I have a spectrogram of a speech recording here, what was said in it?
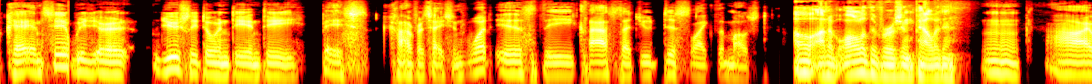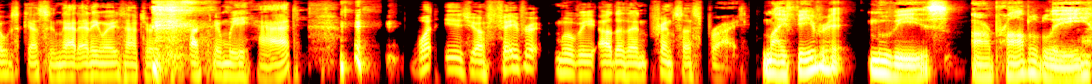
Okay, and see, we are usually doing D and D based conversations. What is the class that you dislike the most? Oh, out of all of the version paladin. Mm, I was guessing that, anyways. After a discussion we had, what is your favorite movie other than Princess Bride? My favorite movies are probably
